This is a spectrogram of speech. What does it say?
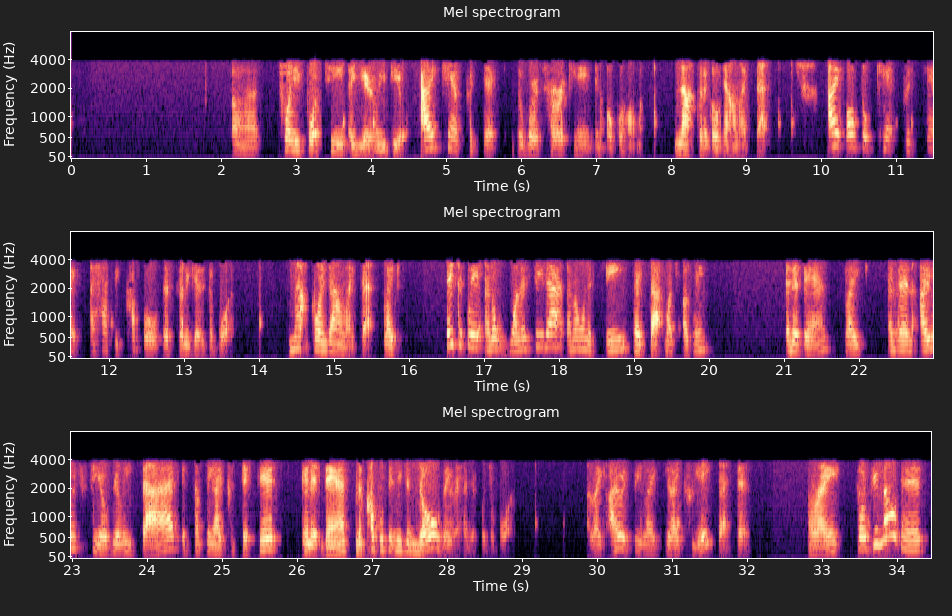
uh, 2014 a year review. I can't predict the worst hurricane in Oklahoma. Not going to go down like that. I also can't predict a happy couple that's going to get a divorce. Not going down like that. Like, basically, I don't want to see that. I don't want to see like that much ugly in advance. Like, and then I would feel really bad if something I predicted in advance, and a couple didn't even know they were headed for divorce. Like I would be like, did I create that then? All right. So if you notice,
